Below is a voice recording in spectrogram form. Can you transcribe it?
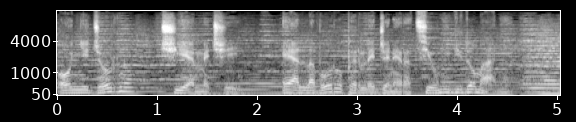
Ogni giorno CMC è al lavoro per le generazioni di domani.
